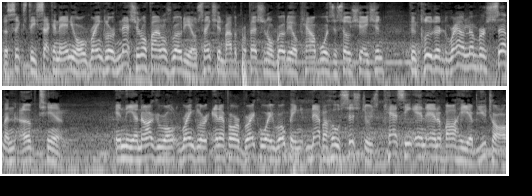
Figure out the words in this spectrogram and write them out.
The 62nd annual Wrangler National Finals Rodeo, sanctioned by the Professional Rodeo Cowboys Association, concluded round number seven of 10. In the inaugural Wrangler NFR breakaway roping, Navajo sisters Cassie and Anabahi of Utah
